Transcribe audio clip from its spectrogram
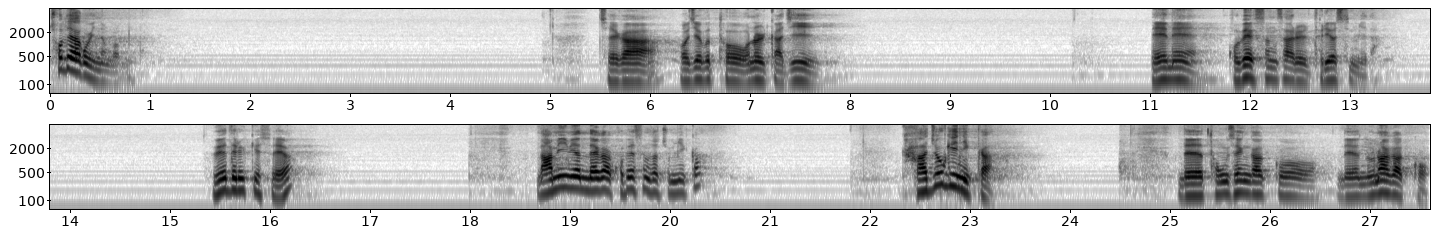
초대하고 있는 겁니다. 제가 어제부터 오늘까지 내내 고백 성사를 드렸습니다. 왜 드렸겠어요? 남이면 내가 고백 성사 줍니까? 가족이니까 내 동생 같고 내 누나 같고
